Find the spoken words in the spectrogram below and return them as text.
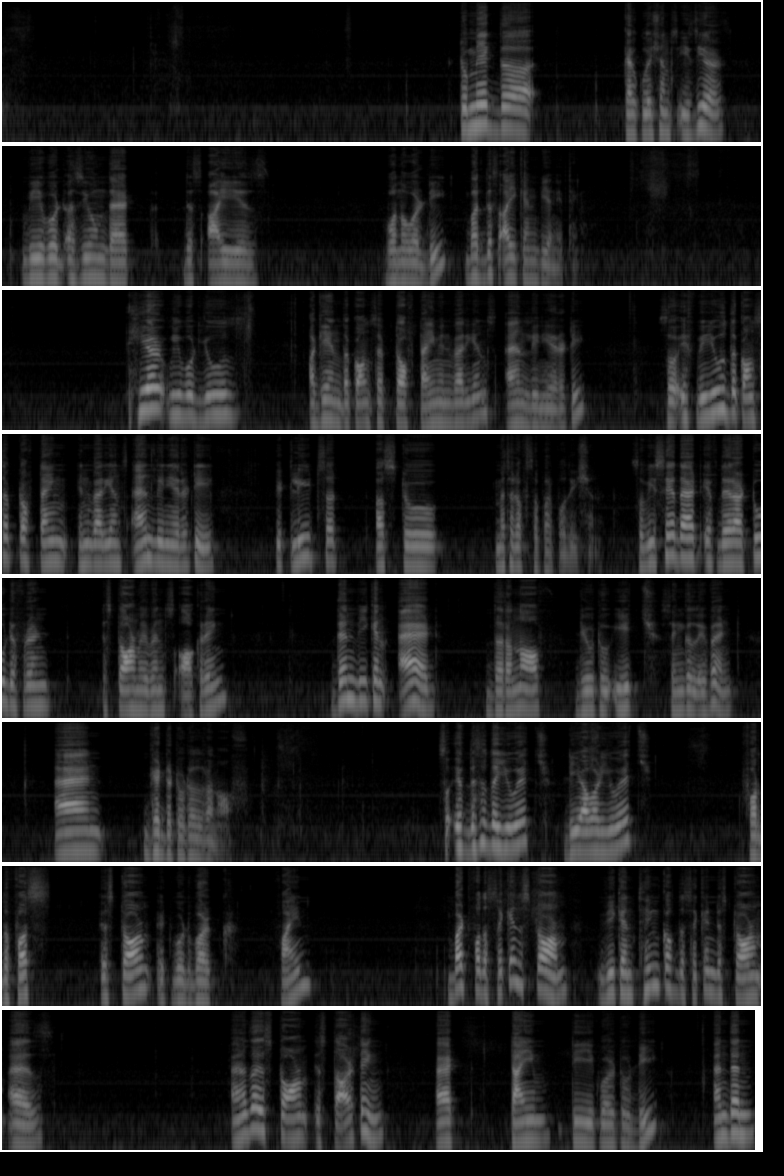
To make the calculations easier, we would assume that this I is 1 over d, but this I can be anything. Here we would use again the concept of time invariance and linearity. So, if we use the concept of time invariance and linearity, it leads us to method of superposition. So, we say that if there are two different storm events occurring, then we can add the runoff due to each single event and get the total runoff. So, if this is the UH d hour UH for the first storm it would work fine, but for the second storm we can think of the second storm as another storm starting at time t equal to d and then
